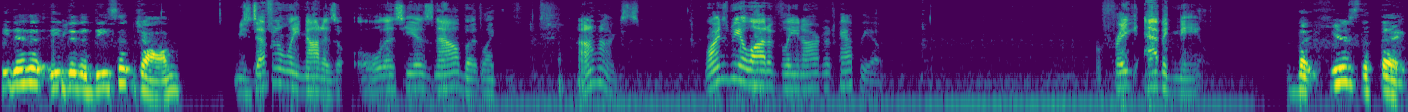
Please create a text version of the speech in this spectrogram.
he did a he did a decent job. He's definitely not as old as he is now, but like, I don't know. Reminds me a lot of Leonardo DiCaprio or Frank Abagnale. But here's the thing:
